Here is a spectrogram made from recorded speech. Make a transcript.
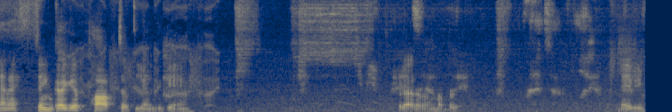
And I think I get popped at the end of the game. But I don't remember. Maybe.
